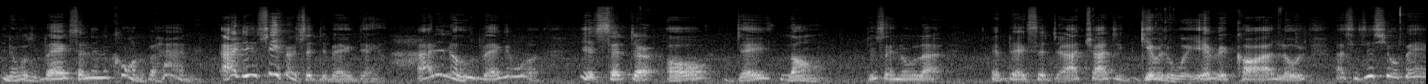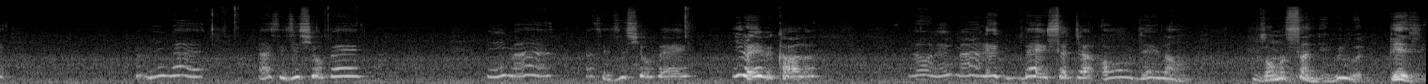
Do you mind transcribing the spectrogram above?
And there was a bag sitting in the corner behind me. I didn't see her set the bag down. I didn't know whose bag it was. It sat there all day long. This ain't no lie. That bag sat there. I tried to give it away. Every car I loaded, I said, this your bag? Mm-hmm, Mine. I said, this your bag? Ain't mine. I said, is this your bag? You know, every caller. No, it ain't mine. That bag sat there all day long. It was on a Sunday. We were busy.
